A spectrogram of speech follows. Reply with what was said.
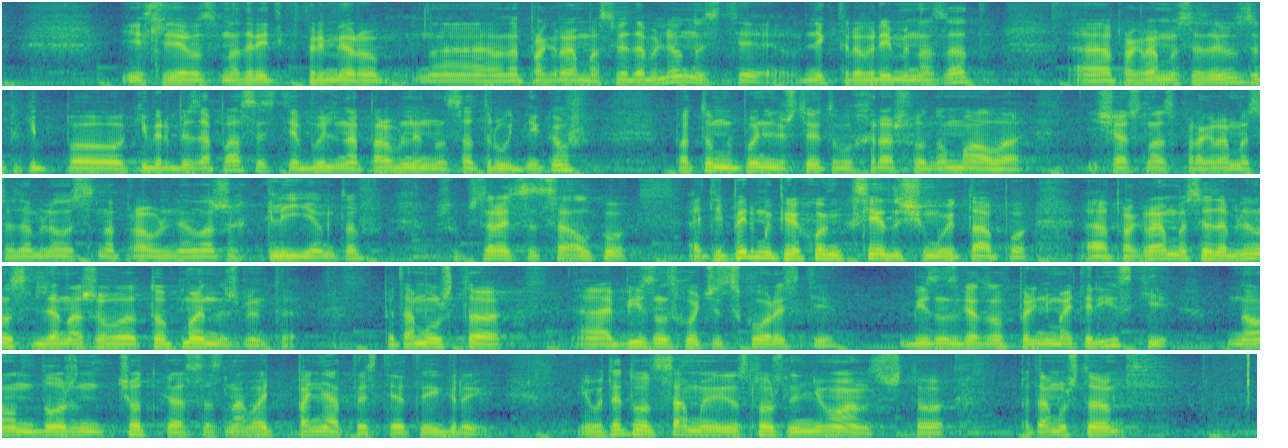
Если вот смотреть, к примеру, на, программу осведомленности, некоторое время назад э, программы осведомленности по кибербезопасности были направлены на сотрудников. Потом мы поняли, что этого хорошо, но мало. И сейчас у нас программа осведомленности направлена на наших клиентов, чтобы собирать социалку. А теперь мы переходим к следующему этапу. Э, программа осведомленности для нашего топ-менеджмента. Потому что э, бизнес хочет скорости, Бизнес готов принимать риски, но он должен четко осознавать понятность этой игры. И вот это вот самый сложный нюанс, что, потому что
